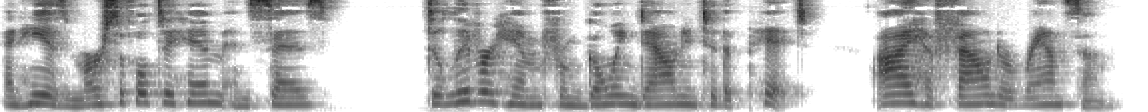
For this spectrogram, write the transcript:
and he is merciful to him and says, Deliver him from going down into the pit. I have found a ransom.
